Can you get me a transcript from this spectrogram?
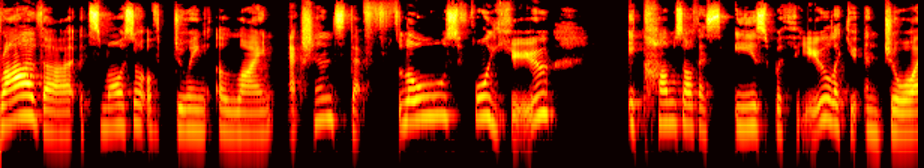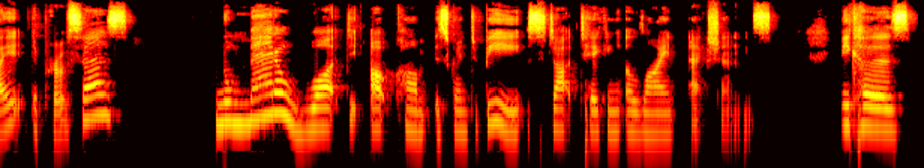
Rather, it's more so of doing aligned actions that flows for you. It comes off as ease with you, like you enjoy the process. No matter what the outcome is going to be, start taking aligned actions. Because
